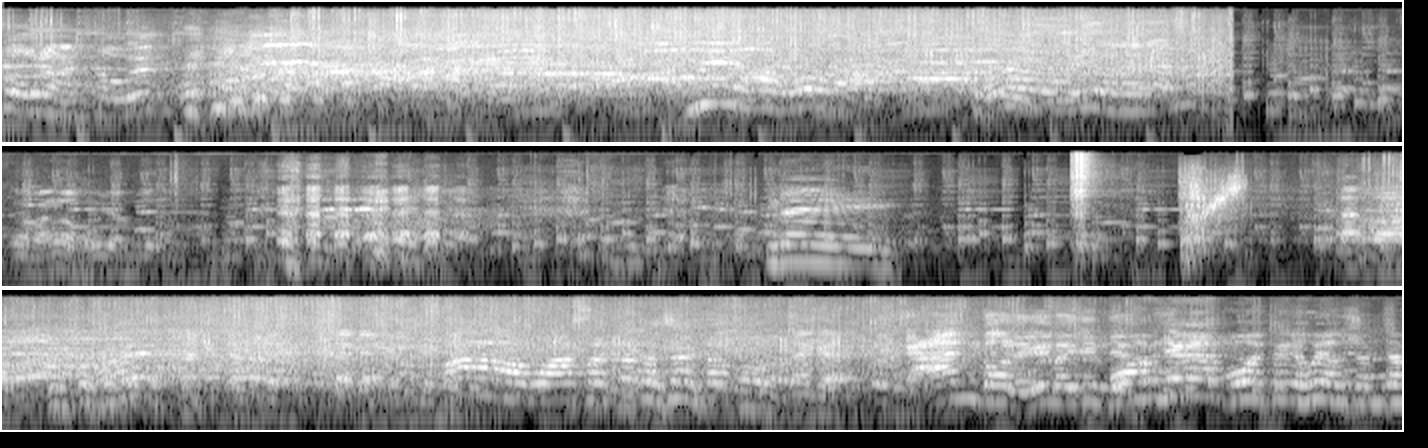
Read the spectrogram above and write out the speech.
冇難預備。啊！話實得啊，真係得喎！得嘅，揀過嚟啊嘛，知唔知我話俾你聽啊，我係對你好有信心啊！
